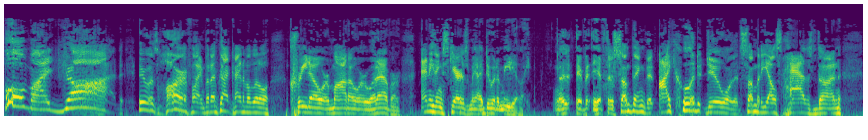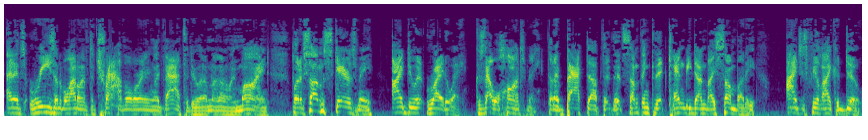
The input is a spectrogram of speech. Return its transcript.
oh my God! It was horrifying, but I've got kind of a little credo or motto or whatever. Anything scares me, I do it immediately. If, if there's something that I could do or that somebody else has done and it's reasonable, I don't have to travel or anything like that to do it. I'm not on my mind. But if something scares me, I do it right away because that will haunt me. That I backed up. That that's something that can be done by somebody. I just feel I could do.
